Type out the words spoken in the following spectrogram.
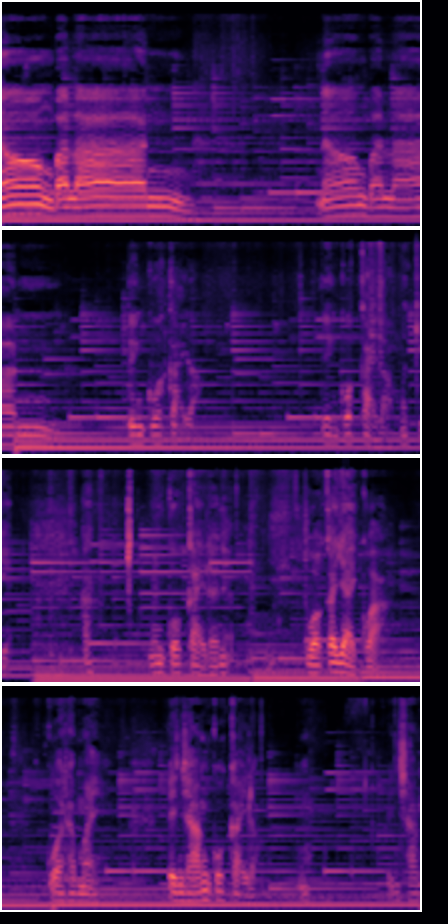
น้องบาลานน้องบาลานเต็งกลัวไก่เหรอเองกลัวไก่เหรอเมื่อกี้ฮะมันกลัวไก่แล้วเนี่ย ตัวก็ใหญ่กว่า กลัวทำไม เป็นช้างกลัวไก่หรอเป็นช้าง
